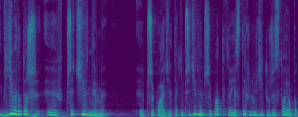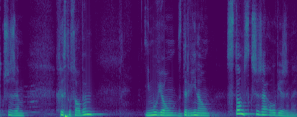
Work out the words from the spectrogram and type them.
I widzimy to też y, w przeciwnym y, przykładzie. Taki przeciwny przykład to jest tych ludzi, którzy stoją pod krzyżem Chrystusowym i mówią z drwiną: Stąd z krzyża, a uwierzymy.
